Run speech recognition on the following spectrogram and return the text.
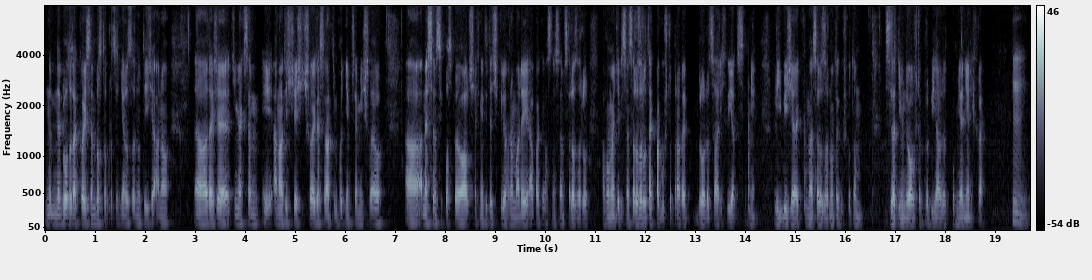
Nebylo to takové, že jsem byl stoprocentně rozhodnutý, že ano. Uh, takže tím, jak jsem i analytičtější člověk, tak jsem nad tím hodně přemýšlel a než jsem si pospojoval všechny ty tečky dohromady a pak vlastně jsem se rozhodl a v momentě, kdy jsem se rozhodl, tak pak už to právě bylo docela rychlé a to se mně líbí, že jak se rozhodnu, tak už potom si zatím dva už to probíhá poměrně rychle. Hmm.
